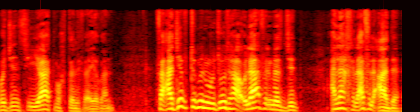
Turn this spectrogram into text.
وجنسيات مختلفة أيضا. فعجبت من وجود هؤلاء في المسجد على خلاف العادة.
